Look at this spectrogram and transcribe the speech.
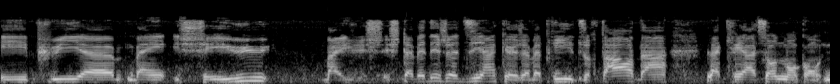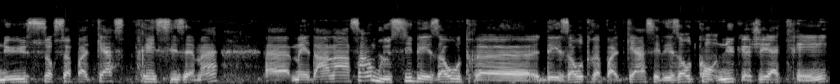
Et puis, euh, ben, j'ai eu ben, je, t'avais déjà dit hein, que j'avais pris du retard dans la création de mon contenu sur ce podcast précisément. Euh, mais dans l'ensemble aussi des autres euh, des autres podcasts et des autres contenus que j'ai à créer,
